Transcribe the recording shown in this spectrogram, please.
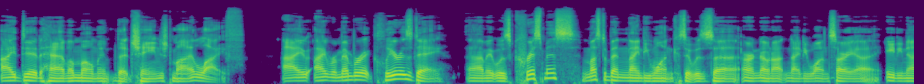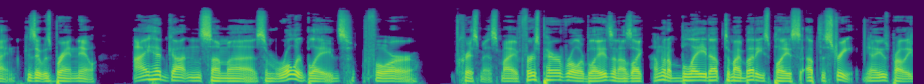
I did have a moment that changed my life. I I remember it clear as day. Um, it was Christmas, must have been '91 because it was, uh, or no, not '91. Sorry, uh, '89 because it was brand new. I had gotten some uh, some rollerblades for Christmas, my first pair of rollerblades, and I was like, I'm gonna blade up to my buddy's place up the street. Yeah, he was probably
